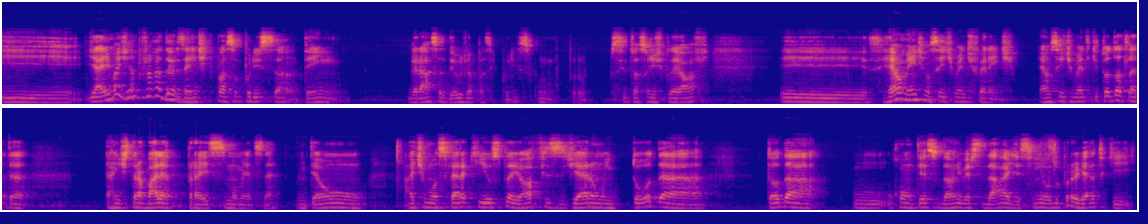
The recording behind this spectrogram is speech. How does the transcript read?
E, e aí imagina pros jogadores, a gente que passou por isso, tem, graças a Deus já passei por isso, por, por situações de playoff, e realmente é um sentimento diferente. É um sentimento que todo atleta, a gente trabalha para esses momentos, né? Então, a atmosfera que os playoffs geram em toda, toda o, o contexto da universidade, assim, ou do projeto que,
